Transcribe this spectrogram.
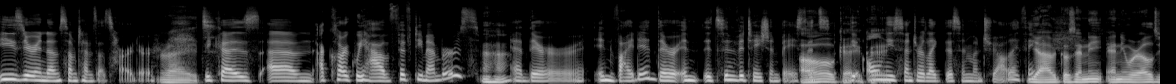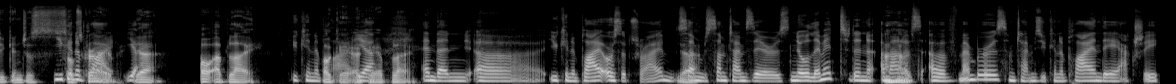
easier, and then sometimes that's harder right because um, at Clark we have 50 members uh-huh. and they're invited. They're in, it's invitation based. Oh, it's okay, the okay. only center like this in Montreal, I think. yeah because any anywhere else you can just You can apply, subscribe yeah. oh apply You can apply. okay okay yeah. apply And then uh, you can apply or subscribe. Yeah. Some sometimes there's no limit to the n- amount of, of members. Sometimes you can apply and they actually,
